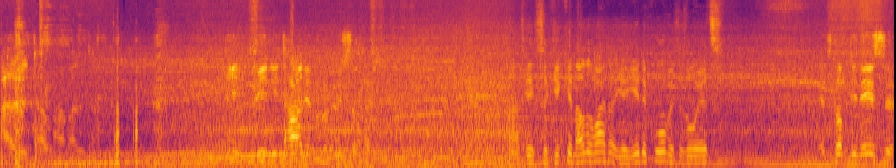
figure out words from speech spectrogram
Alter, Mann, Alter. Wie, wie in Italien oder Österreich. Es geht genauso weiter. Hier, jede Kurve ist so jetzt. Jetzt kommt die nächste.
